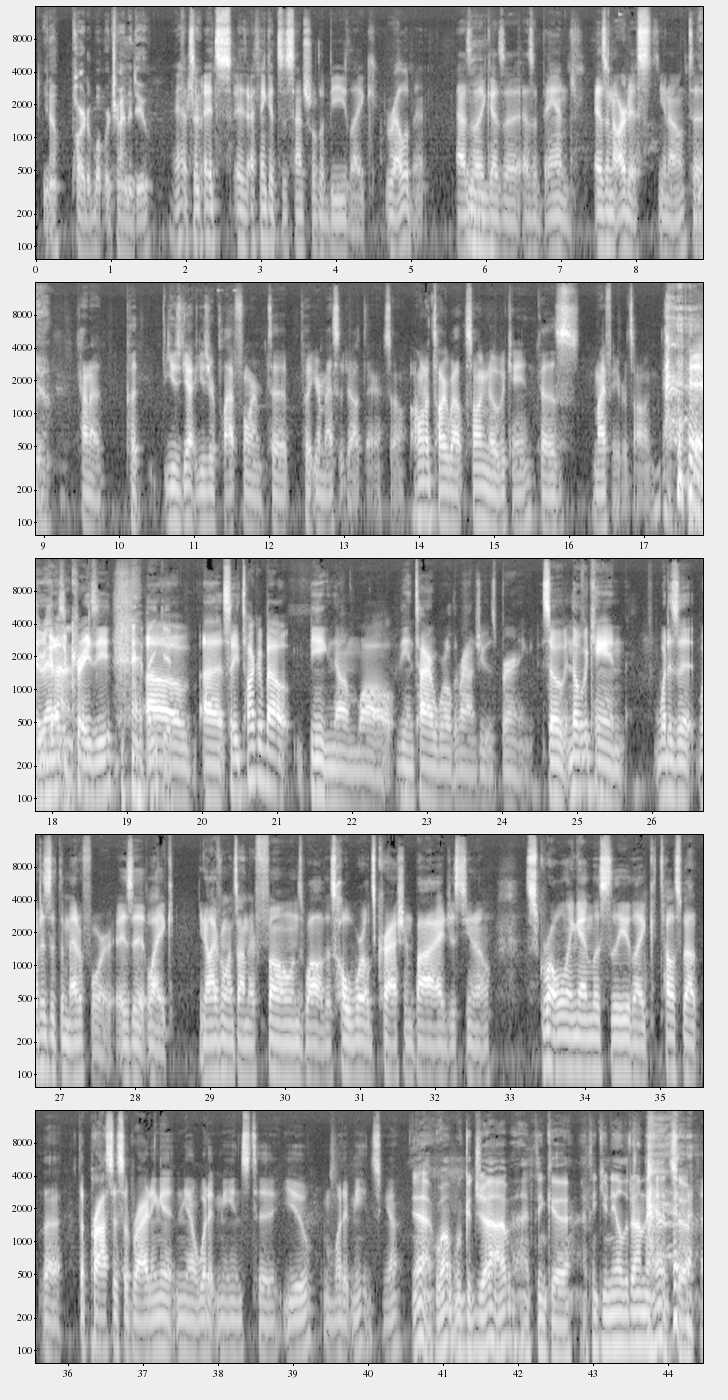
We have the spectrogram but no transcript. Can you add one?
you know, part of what we're trying to do. Yeah, it's, it's it, I think it's essential to be like relevant as like as a as a band, as an artist, you know, to Yeah. kind of put use yeah use your platform to put your message out there. So I want to talk about the song Novocaine because my favorite song. Hey, you right guys on. are crazy. Thank you. Um, uh, so you talk about being numb while the entire world around you is burning. So Novocaine, what is it? What is it? The metaphor is it like you know everyone's on their phones while this whole world's crashing by, just you know scrolling endlessly. Like tell us about the the process of writing it and you know what it means to you and what it means. Yeah. Yeah, well, well, good job. I think uh, I think you nailed it on the head. So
